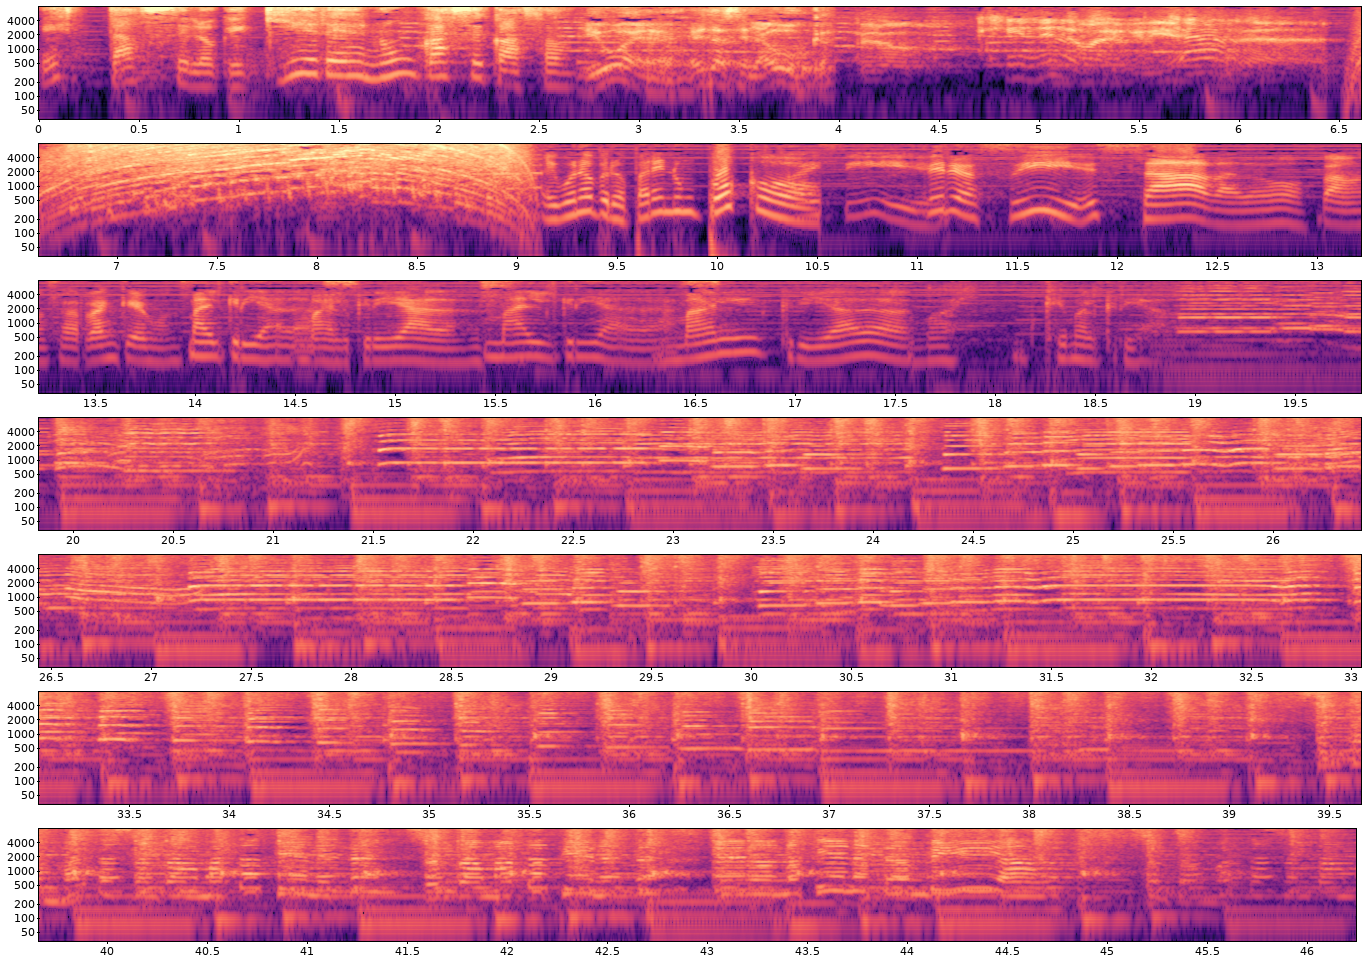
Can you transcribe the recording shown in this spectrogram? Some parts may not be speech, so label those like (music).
Esta hace lo que quiere, nunca hace caso. Y bueno, esta se la busca. Pero, ¿qué nena malcriada? Ay, bueno, pero paren un poco. Ay, sí. Pero sí, es sábado. Vamos, arranquemos. Malcriadas. Malcriadas. Malcriadas. Malcriada. Ay, qué malcriada.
